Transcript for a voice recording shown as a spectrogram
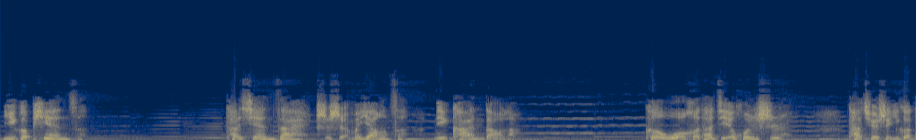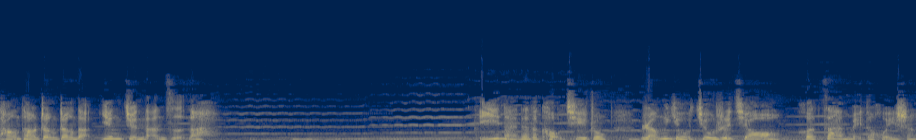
一个骗子。他现在是什么样子，你看到了。可我和他结婚时，他却是一个堂堂正正的英俊男子呢。姨奶奶的口气中仍有旧日骄傲和赞美的回声。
